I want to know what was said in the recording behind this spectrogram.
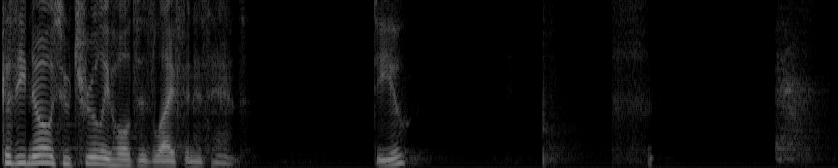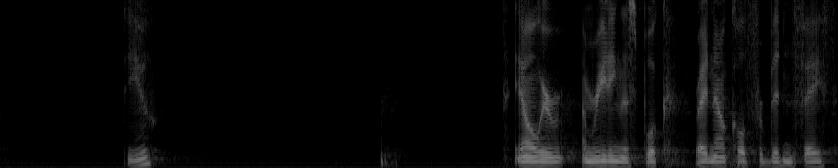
Because he knows who truly holds his life in his hands. Do you? Do you? You know, we're, I'm reading this book right now called Forbidden Faith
